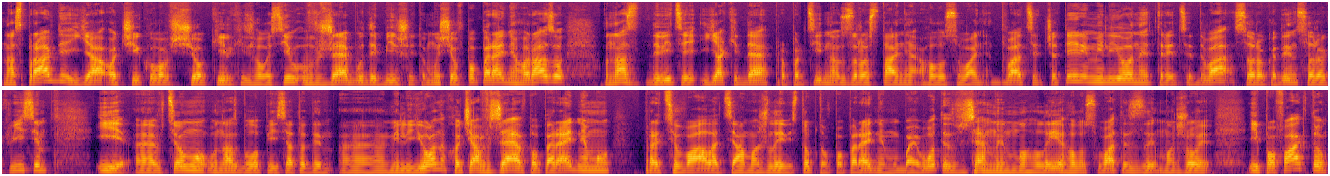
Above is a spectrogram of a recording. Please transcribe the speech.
Насправді я очікував, що кількість голосів вже буде більше, тому що в попереднього разу у нас дивіться, як іде пропорційно зростання голосування: 24 мільйони, 32, 41, 48. І е, в цьому у нас було 51 е, мільйон. Хоча вже в попередньому працювала ця можливість. Тобто в попередньому BuyWatis вже ми могли голосувати з маржою. І по факту.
